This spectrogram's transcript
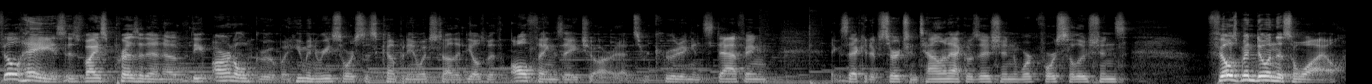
Phil Hayes is vice president of the Arnold Group, a human resources company in Wichita that deals with all things HR. That's recruiting and staffing, executive search and talent acquisition, workforce solutions. Phil's been doing this a while,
